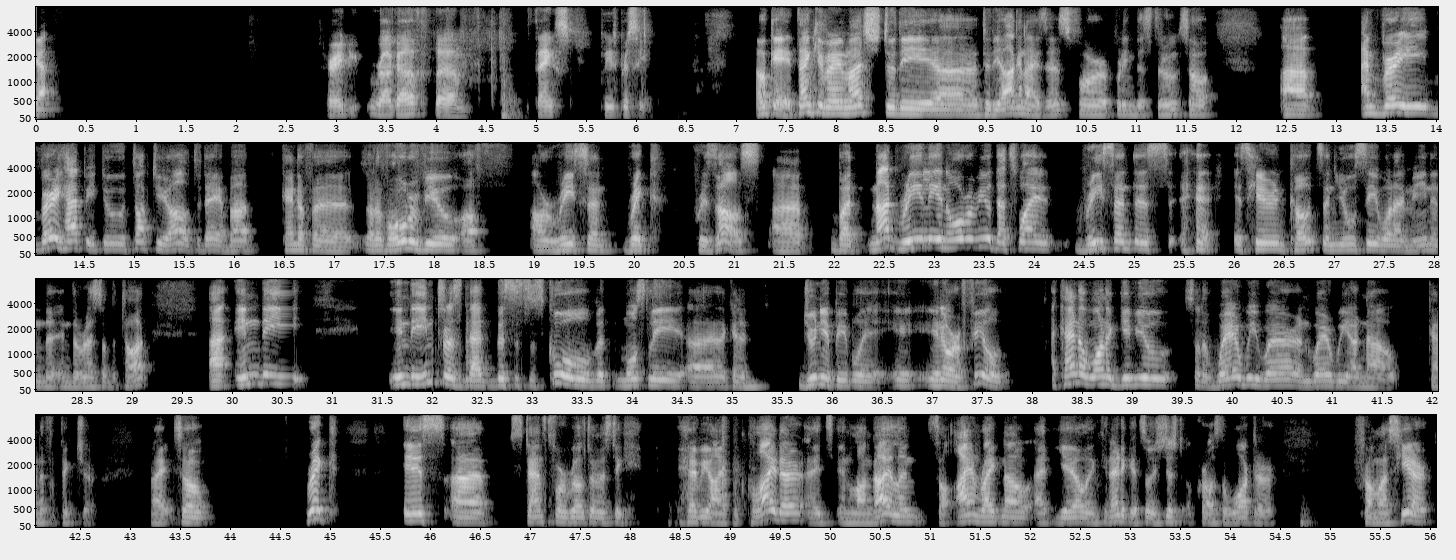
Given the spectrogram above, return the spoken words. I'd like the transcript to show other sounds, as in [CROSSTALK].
Yeah. All right, Raghav, um, thanks. Please proceed. Okay, thank you very much to the uh, to the organizers for putting this through. So uh, I'm very, very happy to talk to you all today about kind of a sort of overview of our recent RHIC results, uh, but not really an overview. That's why recent is [LAUGHS] is here in quotes, and you'll see what I mean in the in the rest of the talk. Uh, in the in the interest that this is a school with mostly uh, kind of junior people in, in our field, I kind of want to give you sort of where we were and where we are now, kind of a picture, right? So RHIC is uh, stands for relativistic heavy ion collider. It's in Long Island. So I am right now at Yale in Connecticut. So it's just across the water from us here.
